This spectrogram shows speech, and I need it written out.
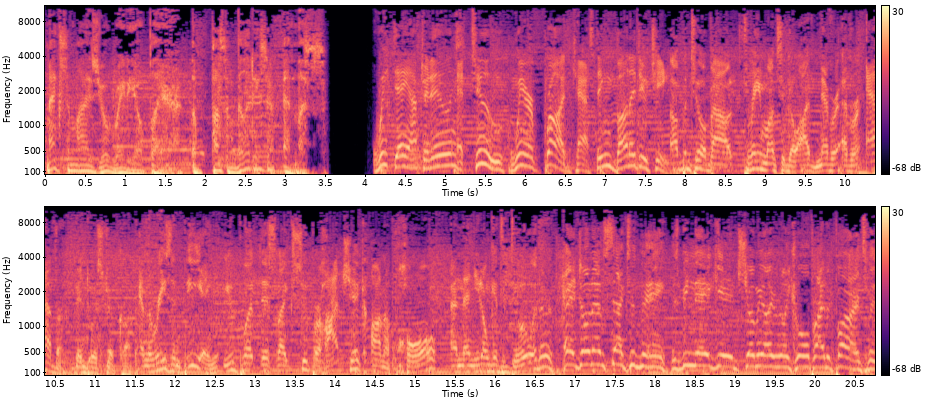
Maximize your radio player. The possibilities are endless. Weekday afternoons at 2, we're broadcasting Bonaduce. Up until about three months ago, I've never, ever, ever been to a strip club. And the reason being, you put this like super hot chick on a pole and then you don't get to do it with her. Hey, don't have sex with me. Just be naked. Show me all your really cool private parts. But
